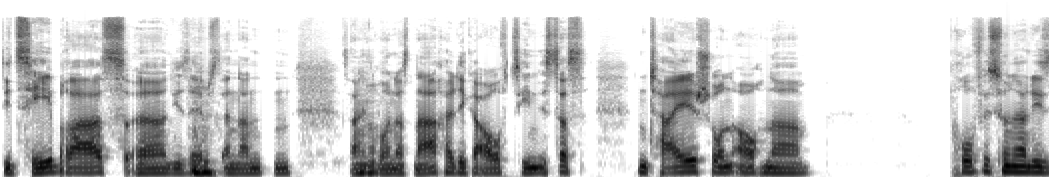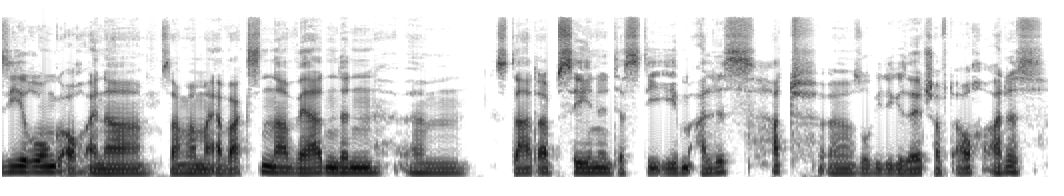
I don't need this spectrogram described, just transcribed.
Die Zebras, äh, die mhm. selbsternannten, sagen, ja. sie wollen das nachhaltiger aufziehen. Ist das ein Teil schon auch einer Professionalisierung, auch einer, sagen wir mal, erwachsener werdenden ähm, Startup-Szene, dass die eben alles hat, äh, so wie die Gesellschaft auch alles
